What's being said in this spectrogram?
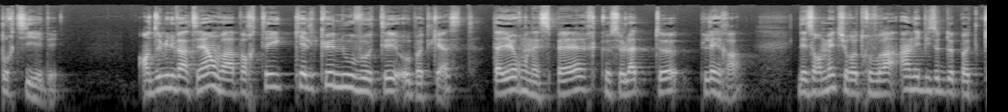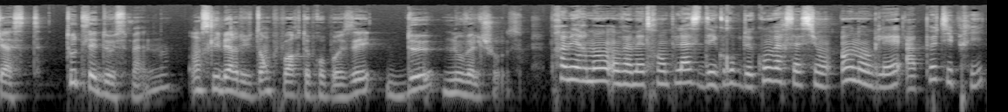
pour t'y aider. En 2021, on va apporter quelques nouveautés au podcast. D'ailleurs, on espère que cela te plaira. Désormais, tu retrouveras un épisode de podcast toutes les deux semaines. On se libère du temps pour pouvoir te proposer deux nouvelles choses. Premièrement, on va mettre en place des groupes de conversation en anglais à petit prix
